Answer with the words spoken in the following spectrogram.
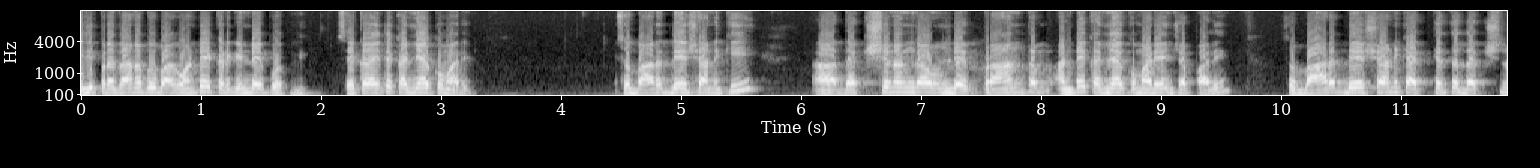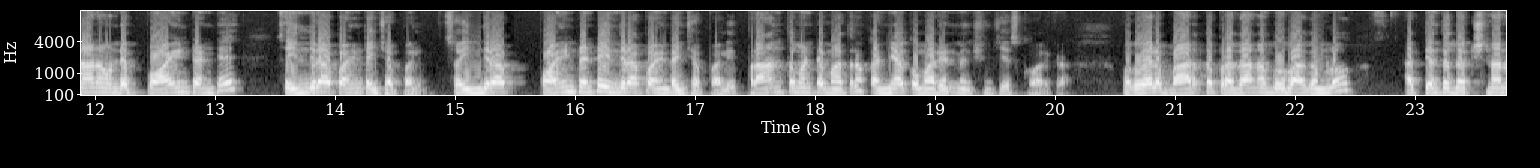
ఇది ప్రధాన భూభాగం అంటే ఇక్కడికి ఎండ్ అయిపోతుంది. సో ఎక్కడైతే కన్యాకుమారి. సో భారతదేశానికి దక్షిణంగా ఉండే ప్రాంతం అంటే కన్యాకుమారి అని చెప్పాలి. సో భారతదేశానికి అత్యంత దక్షిణాన ఉండే పాయింట్ అంటే సో ఇందిరా పాయింట్ అని చెప్పాలి. సో ఇందిరా పాయింట్ అంటే ఇందిరా పాయింట్ అని చెప్పాలి. ప్రాంతం అంటే మాత్రం కన్యాకుమారి అని మెన్షన్ చేసుకోవాలి ఇక్కడ. ఒకవేళ భారత ప్రధాన భూభాగంలో అత్యంత దక్షిణాన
